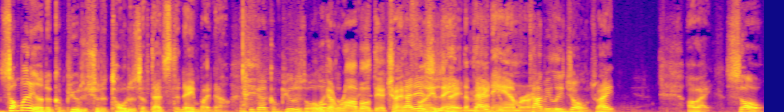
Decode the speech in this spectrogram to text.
Somebody on the computer should have told us if that's the name by now. We got computers all Well, we got the Rob place. out there trying to find the- name. the Mad you. Hammer. Tommy Lee Jones, right? All right. So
